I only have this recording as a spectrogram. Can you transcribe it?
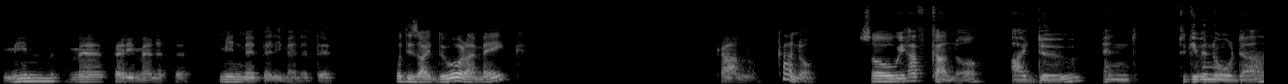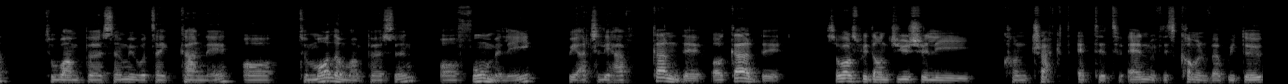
Μην με περιμένετε. Min me perimenete. What is I do or I make? Κάνω. Kano. So we have kano, I do, and to give an order to one person, we would say kane, or to more than one person, or formally, we actually have kande or kade. So whilst we don't usually contract et to n with this common verb, we do,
